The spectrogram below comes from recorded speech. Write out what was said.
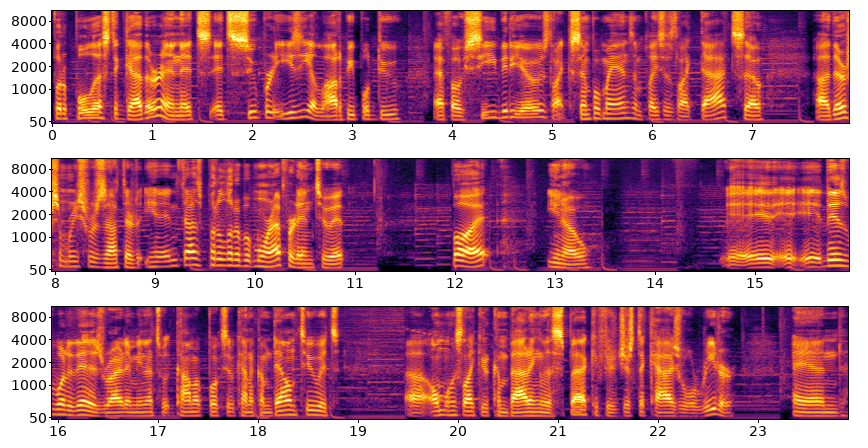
put a pull list together, and it's it's super easy. A lot of people do FOC videos like Simple Man's and places like that. So uh, there are some resources out there, to, and it does put a little bit more effort into it. But you know, it, it, it is what it is, right? I mean, that's what comic books have kind of come down to. It's uh, almost like you're combating the spec if you're just a casual reader. And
